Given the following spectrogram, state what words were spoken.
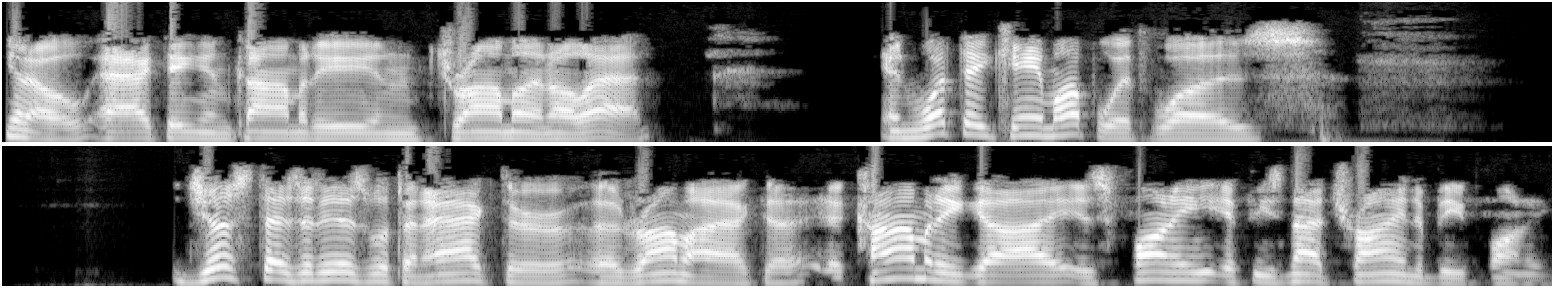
you know, acting and comedy and drama and all that. And what they came up with was just as it is with an actor, a drama actor, a comedy guy is funny if he's not trying to be funny.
